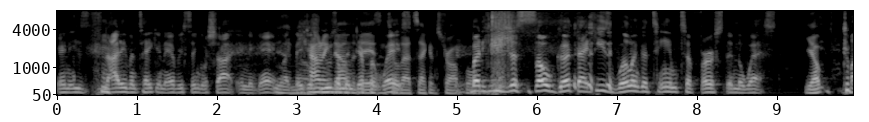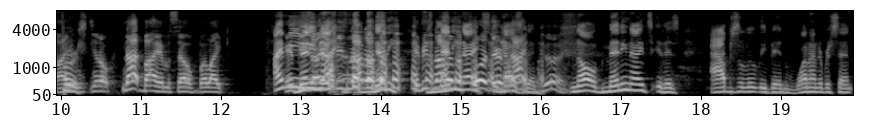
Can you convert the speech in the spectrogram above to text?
and he's not even taking every single shot in the game. like they just use him in the days different until ways. that second straw poll. But he's just so good that he's willing a team to first in the West. yep. to By first. him- you know, not by himself, but like I if mean, he's, Many nights- if he's not on many, the, if he's not many on the nights floor, they're not been. good. No, many nights it has absolutely been 100%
